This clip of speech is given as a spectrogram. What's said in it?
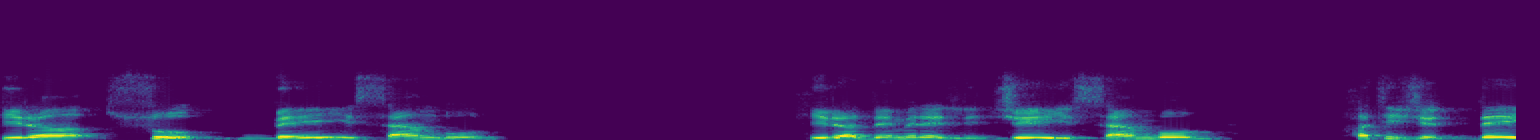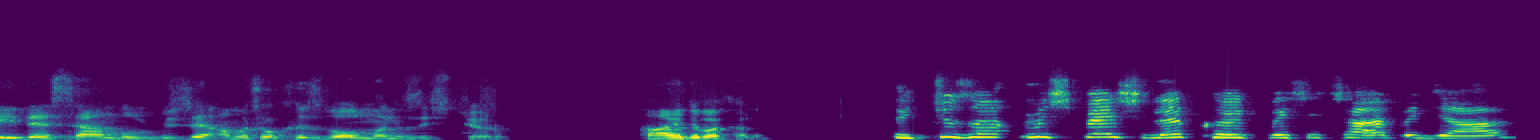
Hira Su, B'yi sen bul. Hira Demirelli, C'yi sen bul. Hatice, D'yi de sen bul bize ama çok hızlı olmanızı istiyorum. Haydi bakalım. 365 ile 45'i çarpacağız.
